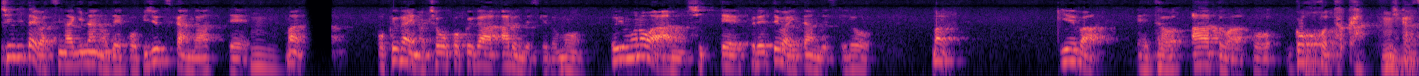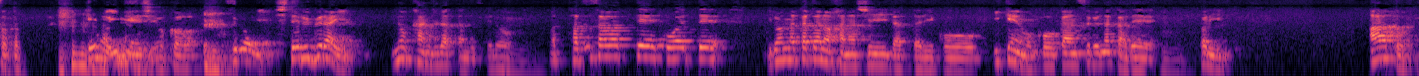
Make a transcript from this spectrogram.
身自体はつなぎなので、こう美術館があって、うん。まあ、屋外の彫刻があるんですけども、そういうものはあの知って触れてはいたんですけど、まあ、言えば、えっ、と、アートはこう、ゴッホとか、うん。ピカソとか、絵のイメージをこう、すごいしてるぐらいの感じだったんですけど、まあ、携わってこうやっていろんな方の話だったり、こう、意見を交換する中で、やっぱり、アート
